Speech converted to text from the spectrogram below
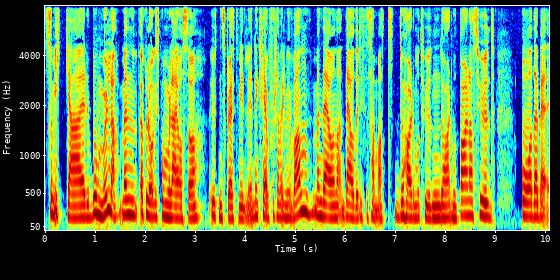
som ikke er bomull, da. Men økologisk bomull er jo også uten sprøytemidler. Den krever for seg veldig mye vann, men det er, jo, det er jo det litt det samme at du har det mot huden, du har det mot barnas hud. Og det er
